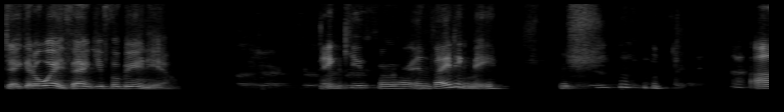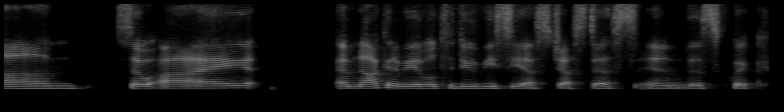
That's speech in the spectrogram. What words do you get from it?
take it away. Thank you for being here. Thank you for inviting me. Um, so I am not going to be able to do VCS justice in this quick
